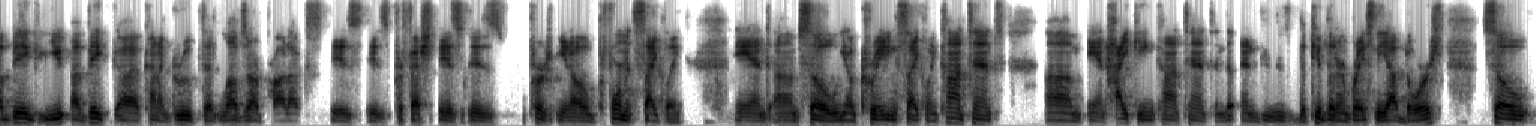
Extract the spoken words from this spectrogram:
a big, a big uh, kind of group that loves our products is is profession is is per, you know performance cycling, and um, so you know creating cycling content um, and hiking content and and the people that are embracing the outdoors. So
